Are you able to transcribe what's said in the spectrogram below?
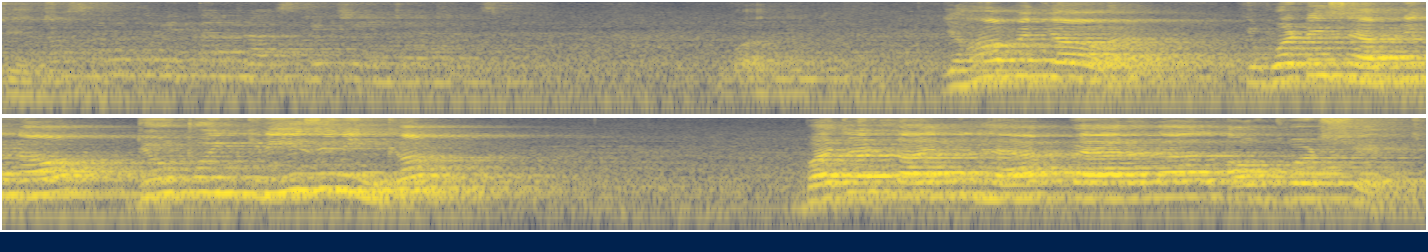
चेंज तो सर मतलब इतना drastic change आया था इसमें। बात नहीं की। यहाँ पे क्या हो रहा है What is happening now? Due to increase in income, budget line will have parallel outward shift.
